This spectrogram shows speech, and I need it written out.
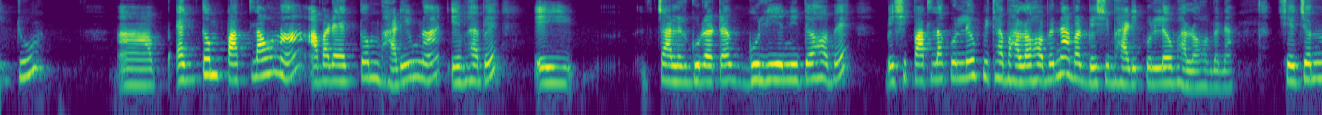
একটু একদম পাতলাও না, আবার একদম ভারীও না। এভাবে এই চালের গুঁড়াটা গুলিয়ে নিতে হবে। বেশি পাতলা করলেও পিঠা ভালো হবে না, আবার বেশি ভারী করলেও ভালো হবে না। সেজন্য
